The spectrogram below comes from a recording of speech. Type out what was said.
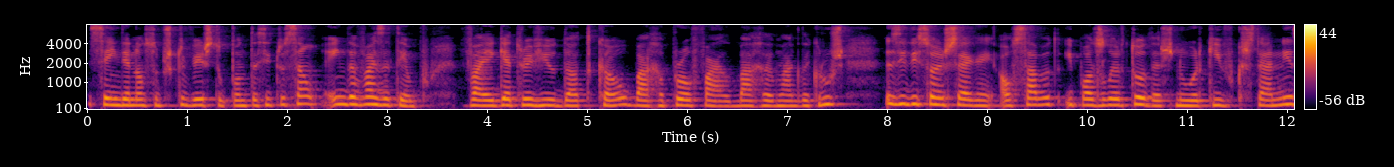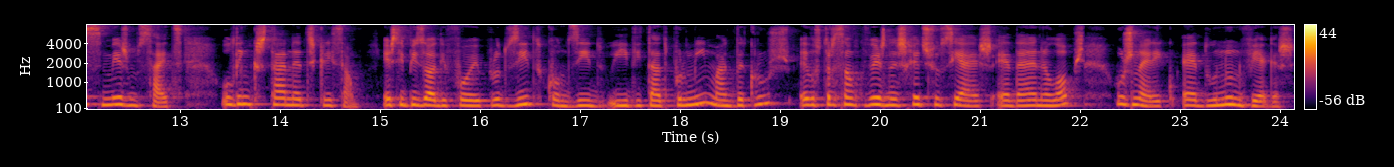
Se ainda não subscreveste o ponto da situação, ainda vais a tempo. Vai a getreview.co barra profile barra Magda Cruz as edições seguem ao sábado e podes ler todas no arquivo que está nesse mesmo site. O link está na descrição. Este episódio foi produzido, conduzido e editado por mim, Magda Cruz. A ilustração que vês nas redes sociais é da Ana Lopes, o genérico é do Nuno Viegas.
